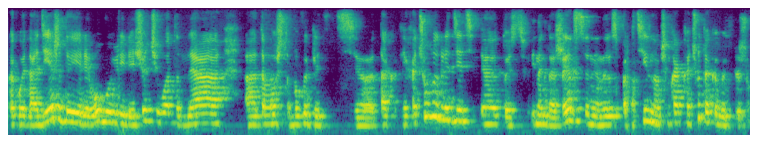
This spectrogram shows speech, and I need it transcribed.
какой-то одежды или обуви или еще чего-то для а, того, чтобы выглядеть э, так, как я хочу выглядеть, э, то есть иногда женственно, иногда спортивно, в общем, как хочу, так и выгляжу.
